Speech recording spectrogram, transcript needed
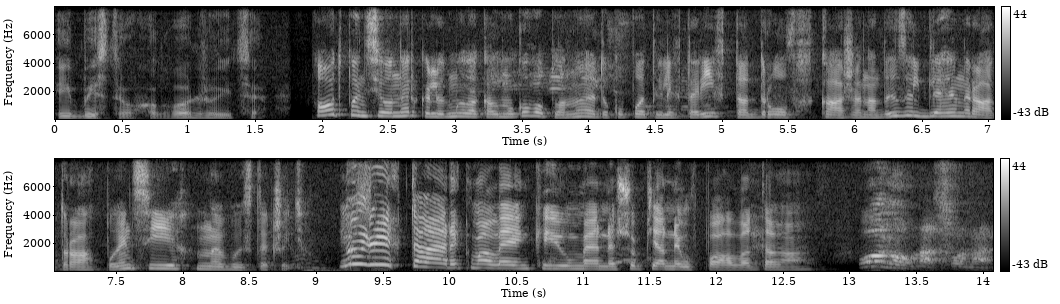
і швидко охолоджується. А от пенсіонерка Людмила Калмукова планує докупити ліхтарів та дров. Каже, на дизель для генератора пенсії не вистачить. Ну, ліхтарик маленький у мене, щоб я не впала. Да. Воно у нас вона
